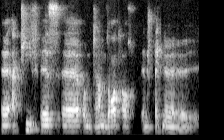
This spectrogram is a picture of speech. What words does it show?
aktiv ist und haben dort auch entsprechende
